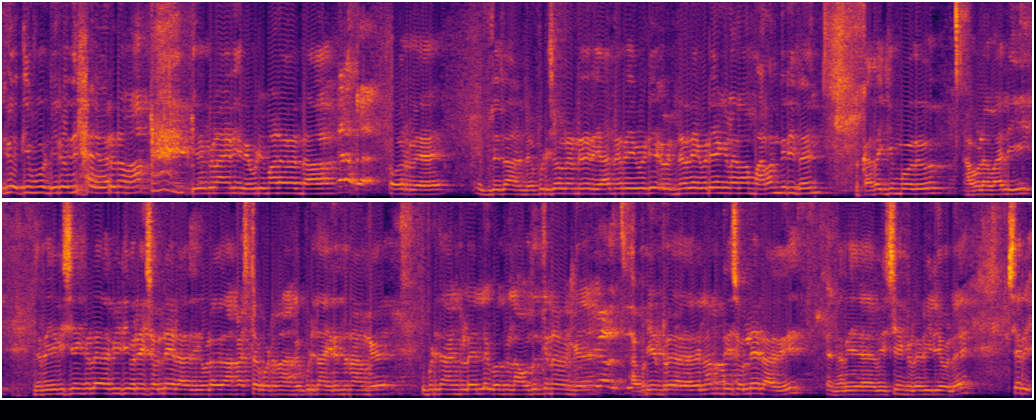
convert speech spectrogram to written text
இருபத்தி மூணு இருபத்தி நாலு வருடமா? இதுக்குள்ள இருக்கிற எப்படி மழை வேண்டாம் ஒரு இப்படிதான். எப்படி சொல்றேன்னு தெரியா நிறைய விட நிறைய விடயங்களை நான் மறந்துருப்பேன் கதைக்கும் போது அவ்வளோ வலி. நிறைய விஷயங்களை வீடியோலையும் சொல்ல இல்லாது இவ்வளோதான் கஷ்டப்படுறாங்க இப்படி தான் இருந்தாங்க இப்படி தான் எங்களை இல்லை இவங்களை ஒதுக்குனாங்க அப்படின்ற எல்லாமே சொல்ல இல்லாது நிறைய விஷயங்களை வீடியோவில் சரி.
